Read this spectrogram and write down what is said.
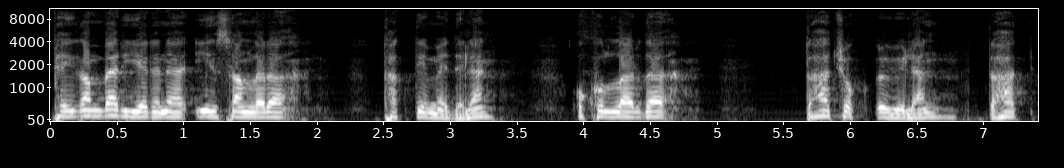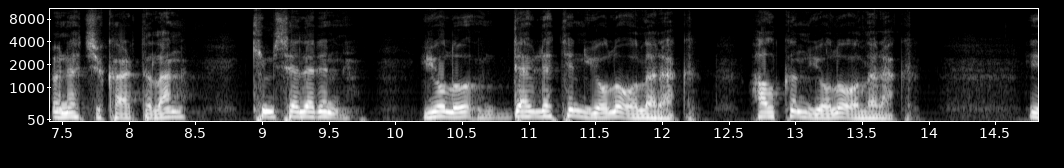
peygamber yerine insanlara takdim edilen, okullarda daha çok övülen, daha öne çıkartılan kimselerin yolu, devletin yolu olarak, halkın yolu olarak e,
